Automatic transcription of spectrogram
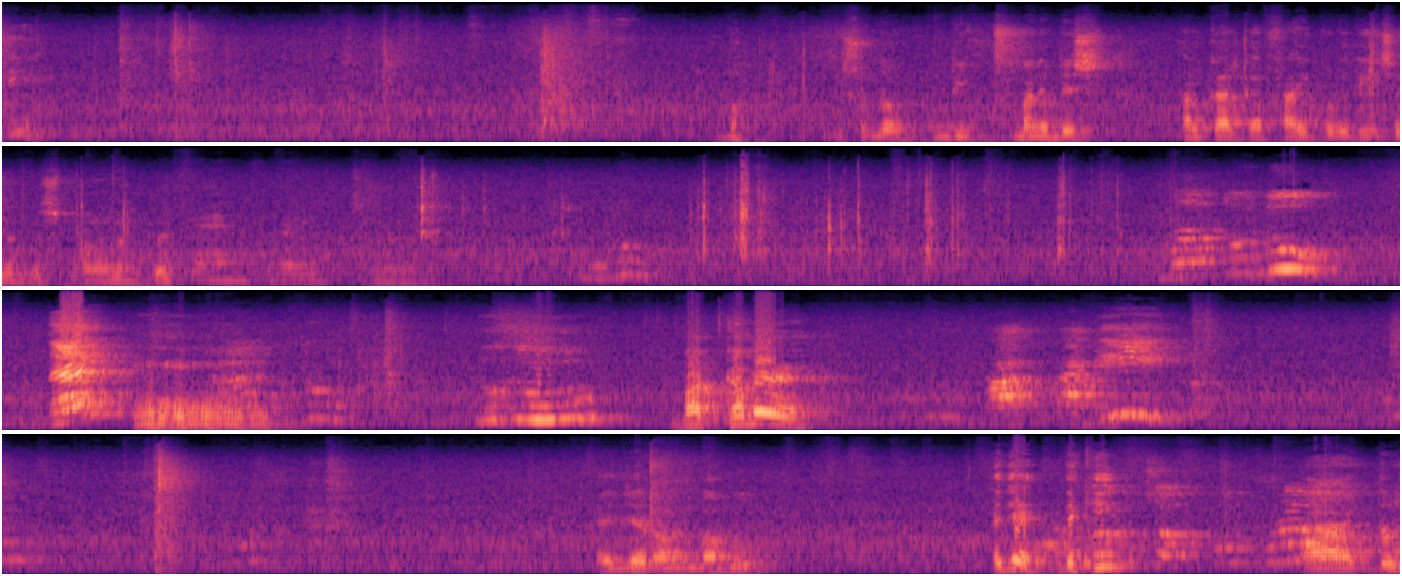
কি সুন্দর ডিপ মানে বেশ হালকা হালকা ফ্রাই করে দিয়েছে বেশ ভালো লাগবে। হ্যাঁ। ভাত খাবে? এই যে রনবাবু এই যে দেখি। একদম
